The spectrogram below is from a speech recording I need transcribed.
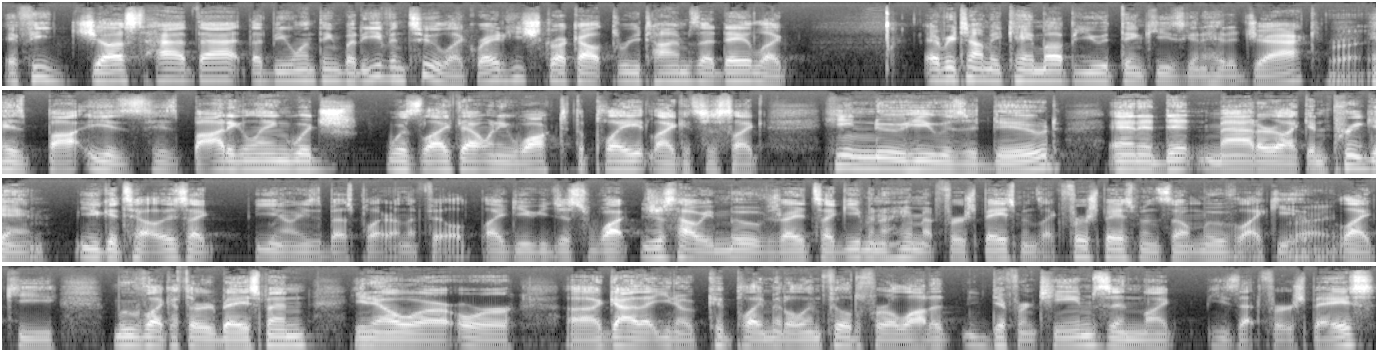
if he just had that, that'd be one thing. But even too, like, right, he struck out three times that day. Like, every time he came up, you would think he's going to hit a jack. Right. His, bo- his his body language was like that when he walked to the plate. Like it's just like he knew he was a dude, and it didn't matter. Like in pregame, you could tell he's like you know he's the best player on the field. Like you could just watch just how he moves. Right. It's like even him at first baseman. Like first basemen don't move like you. Right. Like he moved like a third baseman. You know, or, or a guy that you know could play middle infield for a lot of different teams, and like he's at first base.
